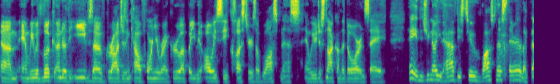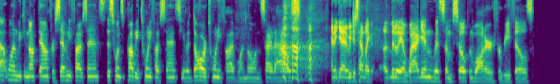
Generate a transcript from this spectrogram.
um, and we would look under the eaves of garages in California where I grew up, but you would always see clusters of wasp nests. And we would just knock on the door and say, Hey, did you know you have these two wasp nests there? Like that one we can knock down for 75 cents. This one's probably 25 cents. You have a dollar 25 one though on the side of the house. and again, we just had like a, literally a wagon with some soap and water for refills.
